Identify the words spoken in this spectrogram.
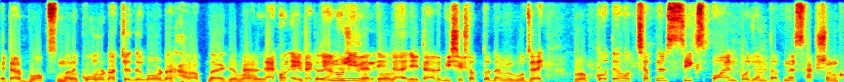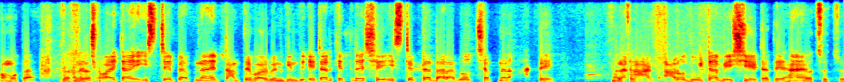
এটার বক্স মানে কোনোটার চেয়ে কোনোটা খারাপ না একেবারে। হ্যাঁ, এখন এটা কেন নিবেন? এটা এটার বিশেষত্বটা আমি বুঝাই। রোপকোতে হচ্ছে আপনার সিক্স পয়েন্ট পর্যন্ত আপনার সাকশন ক্ষমতা। মানে আচ্ছা। ছয়টায় স্টেপে আপনি টানতে পারবেন। কিন্তু এটার ক্ষেত্রে সেই স্টেপটা দাঁড়াবে হচ্ছে আপনার আটে। মানে আচ্ছা, আট আরও দুইটা বেশি এটাতে হ্যাঁ? আচ্ছা আচ্ছা।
